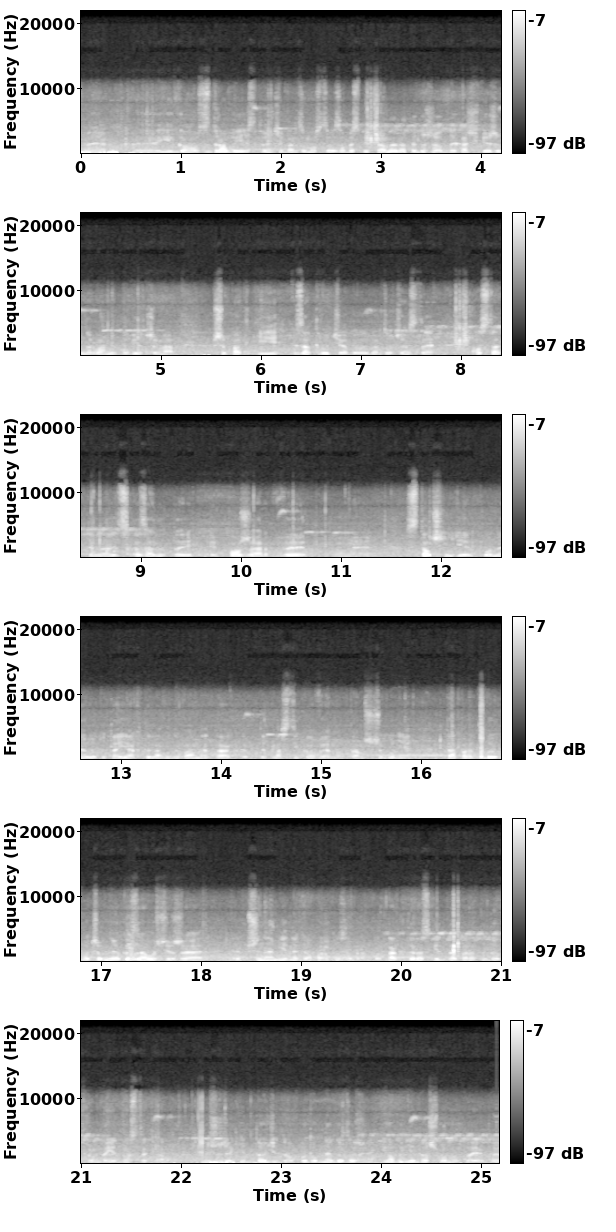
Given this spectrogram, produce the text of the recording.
e, jego zdrowie jest w tym momencie bardzo mocno zabezpieczone, dlatego że oddycha świeżym, normalnym powietrzem, a przypadki zatrucia były bardzo częste. Ostatnio skazany tutaj pożar w, e, stoczni, gdzie płonęły tutaj jachty laminowane, tak, te plastikowe, no tam szczególnie te aparaty były potrzebne i okazało się, że przynajmniej jednego aparatu zabrakło. Tak, teraz kiedy te aparaty dotrą do jednostek, no, myślę, że kiedy dojdzie do podobnego zdarzenia i oby nie doszło, no to jakby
